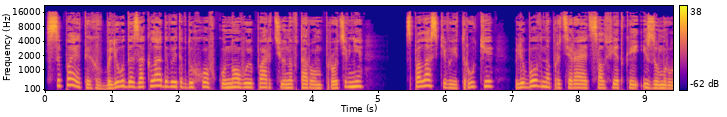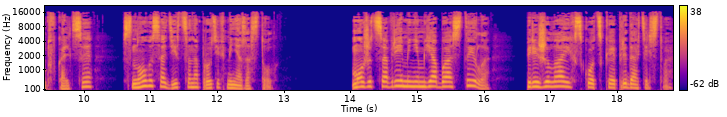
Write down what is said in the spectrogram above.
ссыпает их в блюдо, закладывает в духовку новую партию на втором противне, споласкивает руки, любовно протирает салфеткой изумруд в кольце, снова садится напротив меня за стол. Может, со временем я бы остыла, пережила их скотское предательство.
